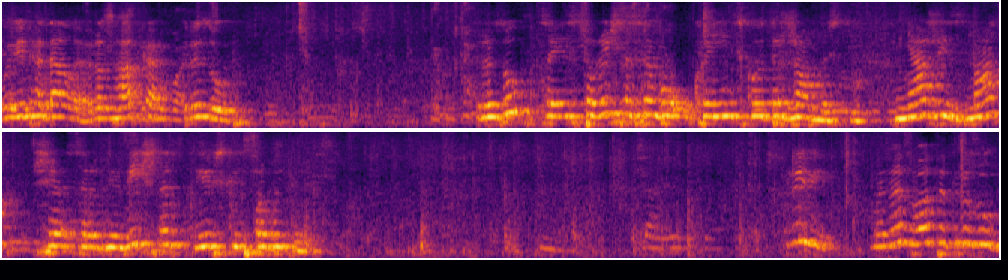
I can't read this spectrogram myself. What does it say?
ви відгадали розгадка тризуб. Тризуб це історичний символ української державності, княжий знак ще середньовічних київських правителів. Привіт! Мене звати Тризуб.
